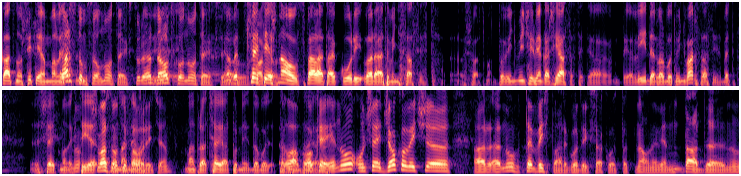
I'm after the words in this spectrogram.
kāds no šitiem, man liekas, Karstums vēl noteiks, tur ir daudz ko noteiks. Jā, bet šeit faktors. tieši nav spēlētāji, kuri varētu viņu sasist. Švarcman. To Viņ, viņš ir vienkārši jāsasist. Jā. Tie līderi varbūt viņi var sasist, bet šeit, man liekas, Nu, tie Švarcmans tomēr ir favorīts. Ja? Manuprāt, šajā turnīrā dabūja. Labi, okay. nu, un šeit Džokovičs uh, ar, ar nu, te vispār, godīgi sakot, pat nav neviena tāda, nu,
